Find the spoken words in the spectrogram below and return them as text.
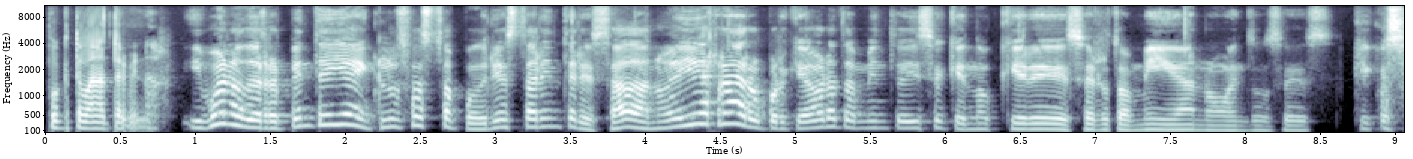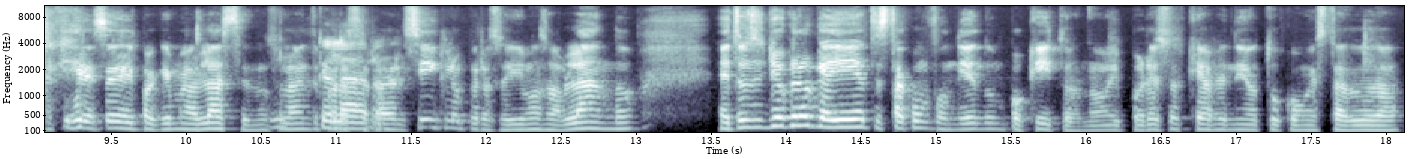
Porque te van a terminar. Y bueno, de repente ella incluso hasta podría estar interesada, ¿no? Ella es raro porque ahora también te dice que no quiere ser tu amiga, ¿no? Entonces, ¿qué cosa quiere ser y para qué me hablaste? No solamente para Claro. cerrar el ciclo, pero seguimos hablando. Entonces yo creo que ahí ella te está confundiendo un poquito, ¿no? Y por eso es que has venido tú con esta duda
